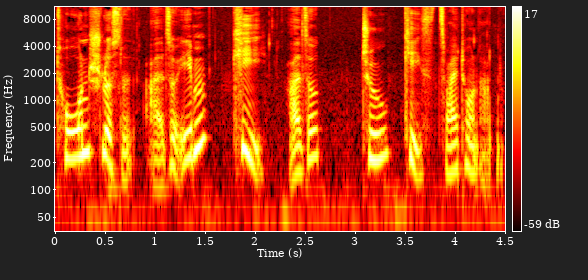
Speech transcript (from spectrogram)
Tonschlüssel, also eben Key, also two Keys, zwei Tonarten.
